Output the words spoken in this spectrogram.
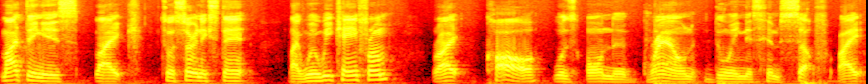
my thing is like to a certain extent, like where we came from, right? Karl was on the ground doing this himself, right?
